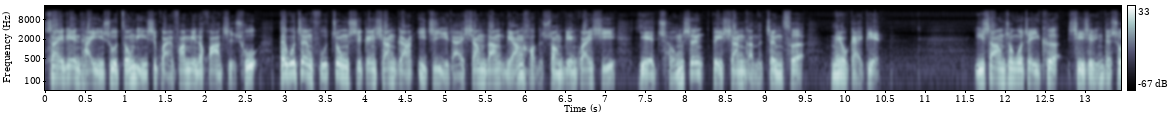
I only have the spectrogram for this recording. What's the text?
商业电台引述总领事馆方面的话指出，德国政府重视跟香港一直以来相当良好的双边关系，也重申对香港的政策没有改变。以上，中国这一刻，谢谢您的收。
